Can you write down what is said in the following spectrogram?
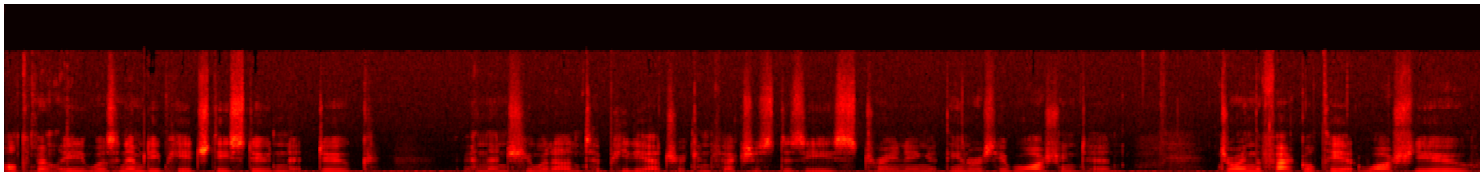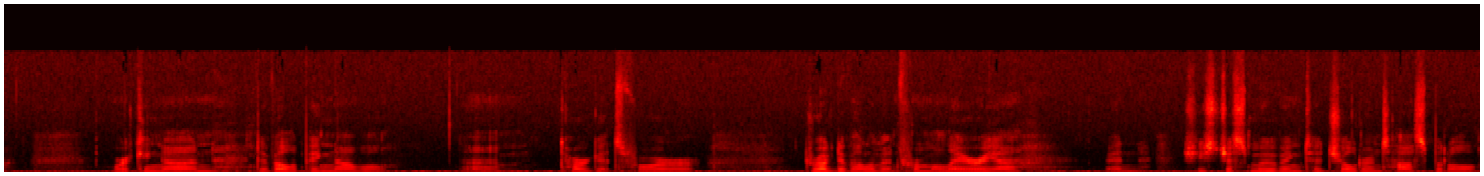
ultimately was an MD PhD student at Duke, and then she went on to pediatric infectious disease training at the University of Washington, joined the faculty at WashU, working on developing novel um, targets for drug development for malaria, and she's just moving to Children's Hospital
